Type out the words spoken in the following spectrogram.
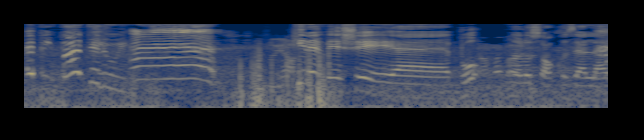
È pimpante lui! Kira invece è... boh, non lo so cos'è lei.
